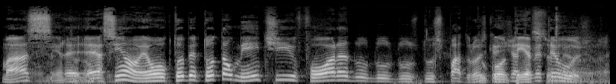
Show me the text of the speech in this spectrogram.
Mas é, é assim, ó, é um outubro totalmente fora do- do- dos- dos padrões Do que a gente já contexto, teve até né? hoje. Né?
